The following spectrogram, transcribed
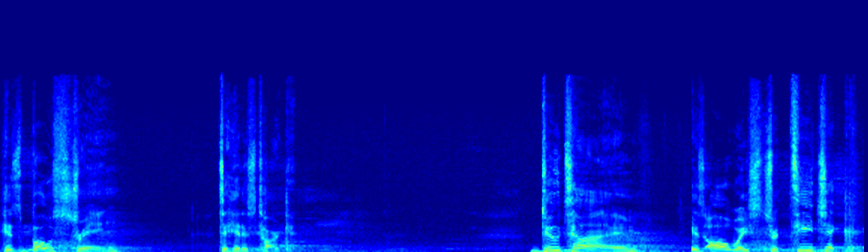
his bowstring to hit his target. Due time is always strategic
